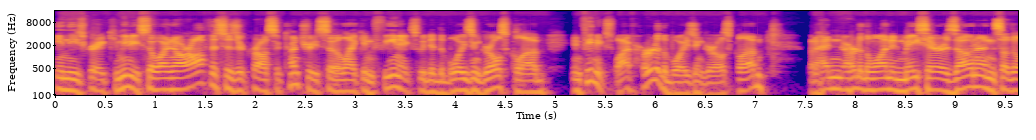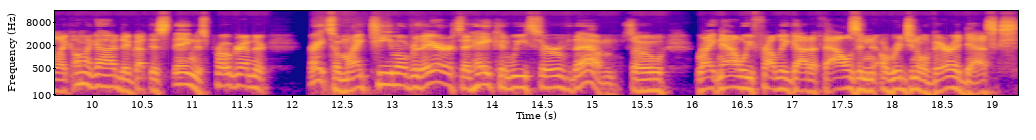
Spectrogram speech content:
in these great communities. So in our offices across the country, so like in Phoenix, we did the Boys and Girls Club in Phoenix. Well, I've heard of the Boys and Girls Club, but I hadn't heard of the one in Mesa, Arizona. And so they're like, oh my God, they've got this thing, this program. They're great. So my team over there said, hey, could we serve them? So right now we've probably got a thousand original Varidesks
